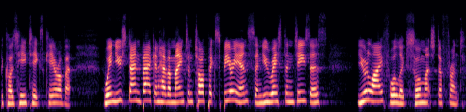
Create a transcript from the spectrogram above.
because He takes care of it. When you stand back and have a mountaintop experience and you rest in Jesus, your life will look so much different.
